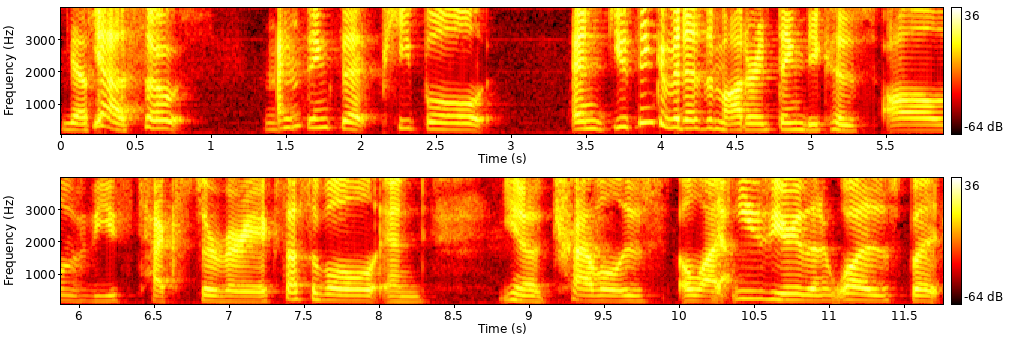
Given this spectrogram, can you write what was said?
Yes. yeah. So I Mm-hmm. think that people, and you think of it as a modern thing because all of these texts are very accessible, and you know, travel is a lot Yeah. easier than it was. But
